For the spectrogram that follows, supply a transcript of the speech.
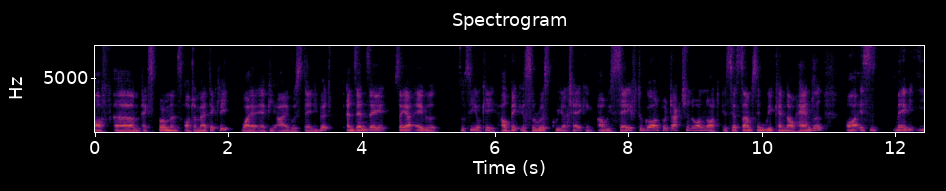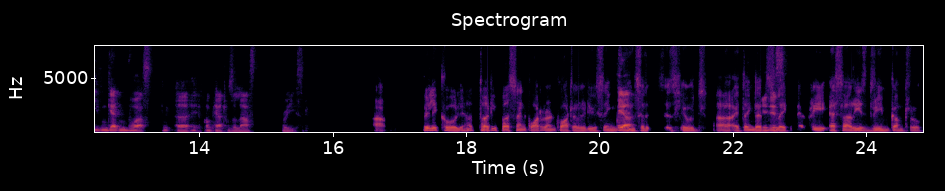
of um, experiments automatically via API with SteadyBit. And then they, they are able to see, okay, how big is the risk we are taking? Are we safe to go on production or not? Is there something we can now handle? Or is it maybe even getting worse uh, compared to the last release? Uh, really cool. Know, 30% quarter on quarter reducing yeah. incidents is huge. Uh, I think that's like every SRE's dream come true.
